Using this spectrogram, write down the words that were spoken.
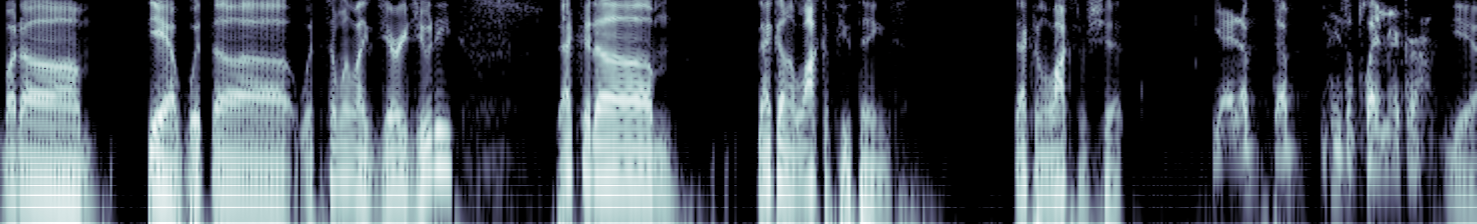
but um, yeah, with uh, with someone like Jerry Jeudy, that could um, that can unlock a few things. That can unlock some shit. Yeah, that, that he's a playmaker. Yeah,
